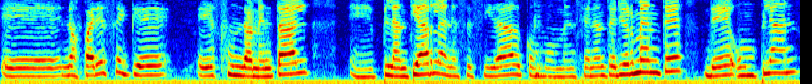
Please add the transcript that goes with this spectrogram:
eh, nos parece que es fundamental eh, plantear la necesidad, como mencioné anteriormente, de un plan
